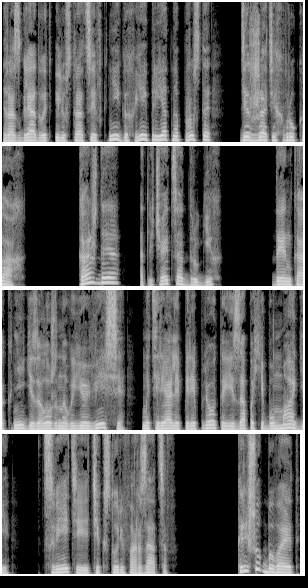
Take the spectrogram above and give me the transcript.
и разглядывать иллюстрации в книгах, ей приятно просто держать их в руках. Каждая отличается от других. ДНК книги заложена в ее весе, материале переплета и запахе бумаги, в цвете и текстуре форзацев. Корешок бывает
